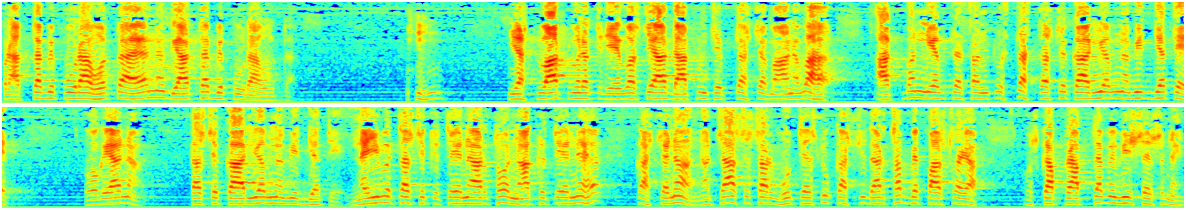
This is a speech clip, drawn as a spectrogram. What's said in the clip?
प्राप्तव्य पूरा होता है, न ज्ञातव्य पूरा होता यस्वात्मरत देवस्य तृप्त मानव आत्मनियम संतुष्ट तस् कार्यम न विद्यते। हो गया ना? तस् कार्यम न विद्यते। नैव तस् कृतेन अर्थो, न कृतेन कश्चन, न चाश सर्वभूतेषु कश्चिदर्थ व्यपाश्रया उसका प्राप्तव्य भी शेष नहीं।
